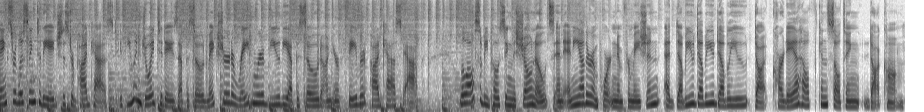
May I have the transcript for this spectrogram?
Thanks for listening to the Age Sister podcast. If you enjoyed today's episode, make sure to rate and review the episode on your favorite podcast app. We'll also be posting the show notes and any other important information at www.cardeahealthconsulting.com.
